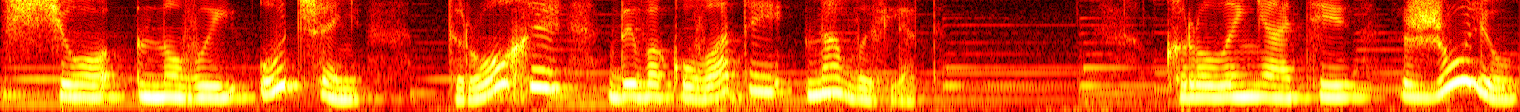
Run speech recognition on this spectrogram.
що новий учень трохи дивакуватий на вигляд. Кроленяті жулю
